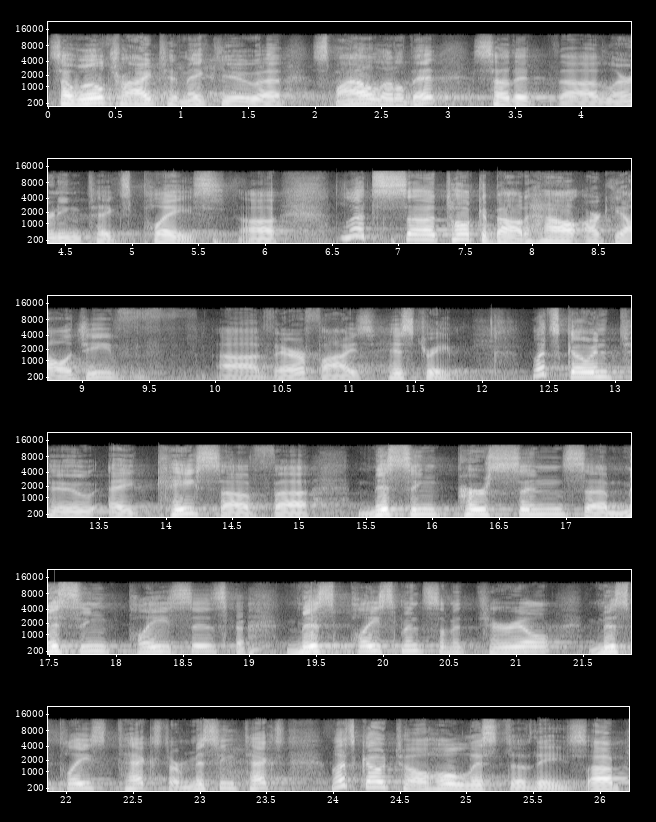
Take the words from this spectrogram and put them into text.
So we'll try to make you uh, smile a little bit so that uh, learning takes place. Uh, let's uh, talk about how archaeology uh, verifies history. Let's go into a case of uh, missing persons, uh, missing places, misplacements of material, misplaced text or missing text. Let's go to a whole list of these. Uh,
